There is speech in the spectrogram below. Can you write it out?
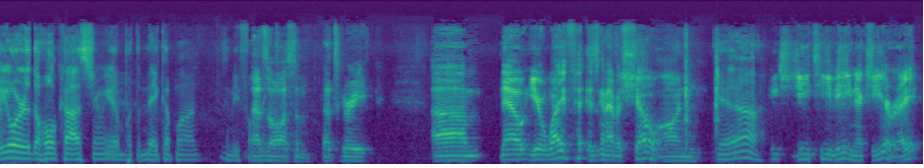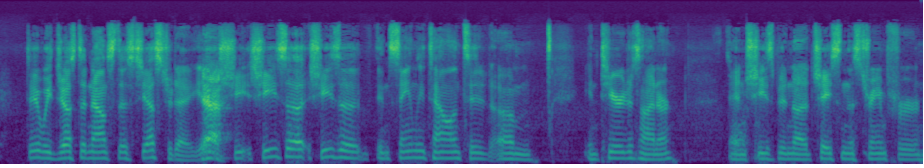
we ordered the whole costume. We gotta put the makeup on. It's gonna be fun. That's awesome. That's great. Um, now your wife is gonna have a show on Yeah, HGTV next year, right? dude, we just announced this yesterday. Yeah, Yeah. she she's a she's a insanely talented um, interior designer, and she's been uh, chasing this dream for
